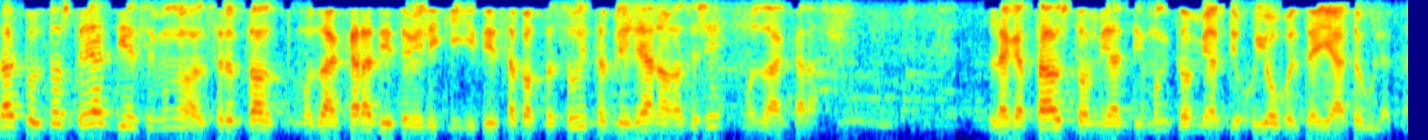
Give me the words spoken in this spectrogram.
دا ټول تاسو ته یاد دي چې موږ صرف تاسو مذاکره دي ته ویل کیږي دې سبق ته سوې تبلیغیان هغه څه مذاکره لکه تاسو ته یاد دي موږ ته یاد دي خو یو بل ته یادو لکه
